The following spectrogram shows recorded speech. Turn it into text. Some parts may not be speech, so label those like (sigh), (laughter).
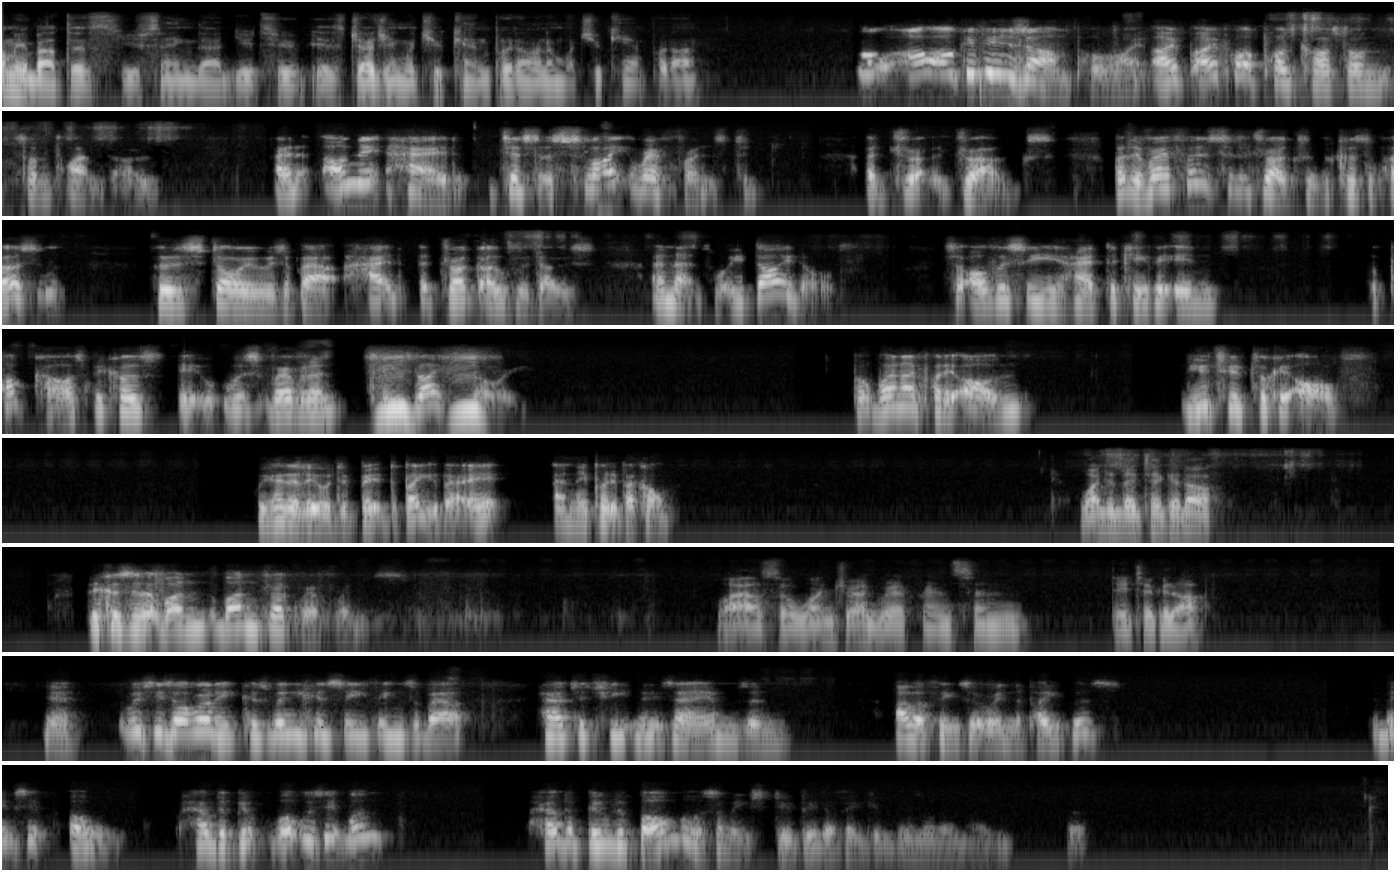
Tell me about this. You're saying that YouTube is judging what you can put on and what you can't put on? Well, I'll, I'll give you an example. Right, I I put a podcast on some time ago, and on it had just a slight reference to a dr- drugs, but the reference to the drugs was because the person who the story was about had a drug overdose, and that's what he died of. So obviously, you had to keep it in the podcast because it was relevant to his (laughs) life story. But when I put it on, YouTube took it off. We had a little debate, debate about it, and they put it back on. Why did they take it off? Because of that one one drug reference. Wow, so one drug reference and they took it off? Yeah, which is ironic because when you can see things about how to cheat in exams and other things that are in the papers, it makes it oh how to build what was it one? How to build a bomb or something stupid? I think it was. I don't know. But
